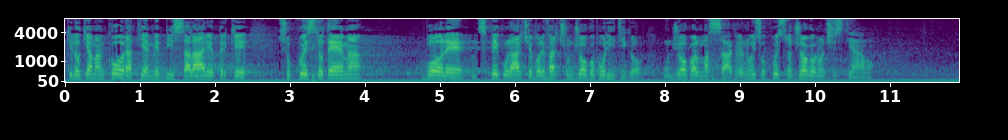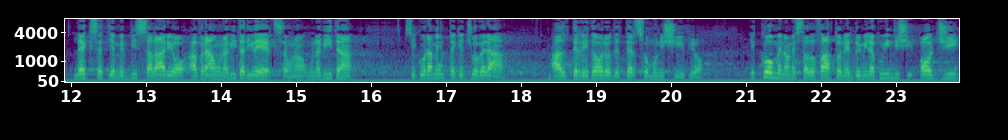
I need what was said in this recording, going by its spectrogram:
Chi lo chiama ancora TMB salario è perché su questo tema vuole specularci e vuole farci un gioco politico, un gioco al massacro noi su questo gioco non ci stiamo. L'ex TMB salario avrà una vita diversa, una, una vita sicuramente che gioverà al territorio del terzo municipio e come non è stato fatto nel 2015, oggi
